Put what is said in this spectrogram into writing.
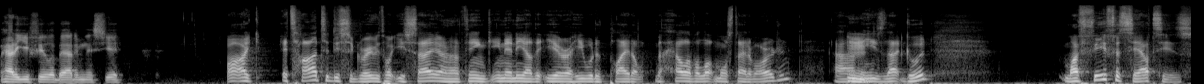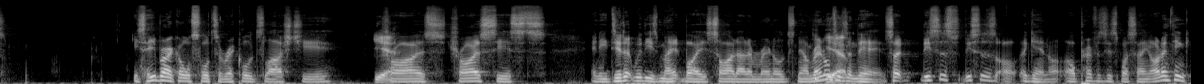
how do you feel about him this year? I, it's hard to disagree with what you say, and I think in any other era he would have played a, a hell of a lot more state of origin. Um, Mm. He's that good. My fear for Souths is, is he broke all sorts of records last year. Yeah. Tries, try assists, and he did it with his mate by his side, Adam Reynolds. Now Reynolds Yeah. isn't there, so this is this is uh, again. I'll, I'll preface this by saying I don't think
